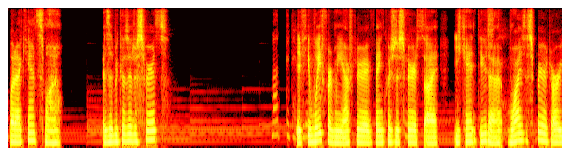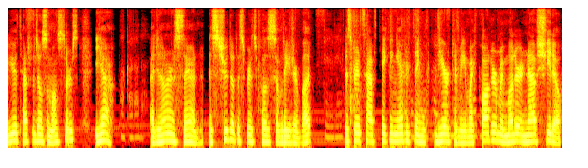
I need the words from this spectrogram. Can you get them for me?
But I can't smile. Is it because of the spirits? If you wait for me after I vanquish the spirits, I you can't do that. Why is the spirit? Are you attached to those monsters? Yeah. I do not understand. It's true that the spirits pose some danger, but the spirits have taken everything dear to me. My father, my mother, and now Shido.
